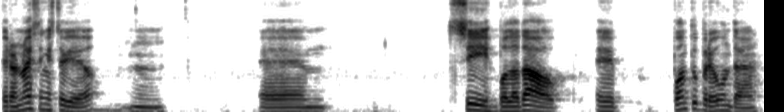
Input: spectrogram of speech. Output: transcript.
Pero no es en este video. Mm. Em, sí, Boladao, eh, pon tu pregunta.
